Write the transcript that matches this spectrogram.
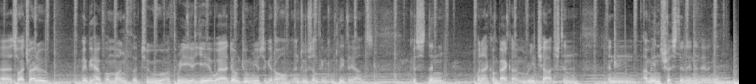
Uh, so I try to maybe have a month or two or three a year where I don't do music at all and do something completely else. Because then when I come back, I'm recharged and, and I'm interested in it again.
